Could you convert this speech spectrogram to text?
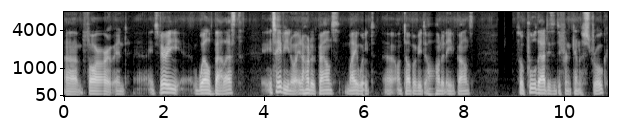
um, far, and it's very well ballast. It's heavy, you know, 800 pounds. My weight uh, on top of it, 180 pounds. So pull that is a different kind of stroke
